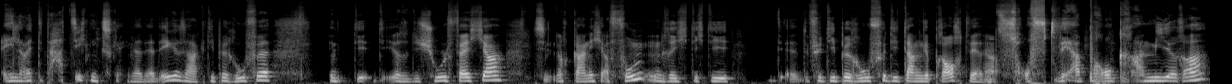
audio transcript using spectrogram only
Ey Leute, da hat sich nichts geändert. Er hat eh gesagt, die Berufe, die, die, also die Schulfächer sind noch gar nicht erfunden richtig, die, die, für die Berufe, die dann gebraucht werden. Ja. Softwareprogrammierer.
